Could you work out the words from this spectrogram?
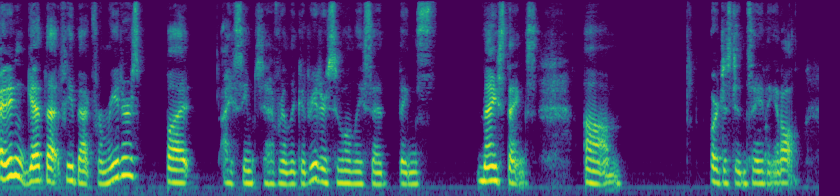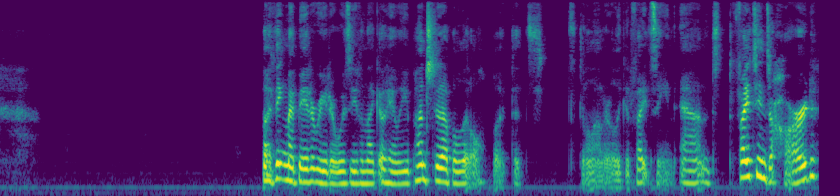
I didn't get that feedback from readers, but I seem to have really good readers who only said things, nice things um, or just didn't say anything at all. But I think my beta reader was even like, okay, well, you punched it up a little, but that's still not a really good fight scene. And fight scenes are hard.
